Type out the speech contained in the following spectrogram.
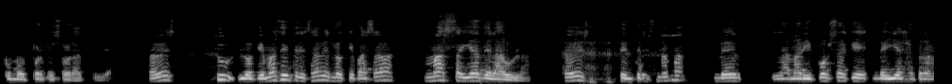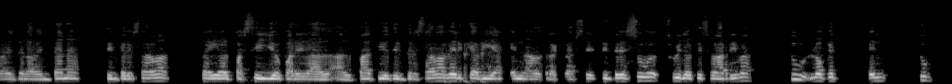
como profesora tuya, ¿sabes? Tú lo que más te interesaba es lo que pasaba más allá del aula, ¿sabes? Te interesaba ver la mariposa que veías a través de la ventana, te interesaba salir al pasillo para ir al, al patio, te interesaba ver qué había en la otra clase, te interesaba subir al piso de arriba. Tú lo que, el, tú,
